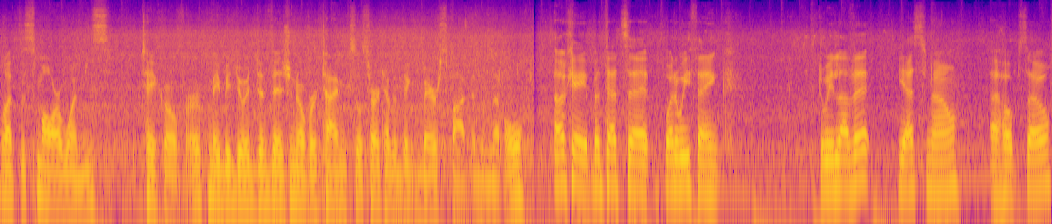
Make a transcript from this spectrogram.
let the smaller ones take over. Maybe do a division over time because you'll start to have a big bare spot in the middle. Okay, but that's it. What do we think? Do we love it? Yes, no? I hope so.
